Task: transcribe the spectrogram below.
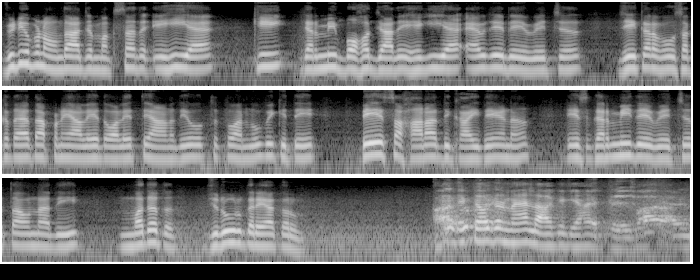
ਵੀਡੀਓ ਬਣਾਉਣ ਦਾ ਅੱਜ ਮਕਸਦ ਇਹੀ ਹੈ ਕਿ ਗਰਮੀ ਬਹੁਤ ਜ਼ਿਆਦਾ ਹੈਗੀ ਹੈ ਇਹੋ ਜਿਹੇ ਦੇ ਵਿੱਚ ਜੇਕਰ ਹੋ ਸਕਦਾ ਹੈ ਤਾਂ ਆਪਣੇ ਆਲੇ ਦੁਆਲੇ ਧਿਆਨ ਦਿਓ ਤੇ ਤੁਹਾਨੂੰ ਵੀ ਕਿਤੇ ਬੇਸਹਾਰਾ ਦਿਖਾਈ ਦੇਣ। ਇਸ ਗਰਮੀ ਦੇ ਵਿੱਚ ਤਾਂ ਉਹਨਾਂ ਦੀ ਮਦਦ ਜ਼ਰੂਰ ਕਰਿਆ ਕਰੋ। ਆ ਦੇਖੋ ਉਧਰ ਮੈਂ ਲਾ ਕੇ ਗਿਆ ਇੱਥੇ। ਬਾਹਰ ਆਇਆ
